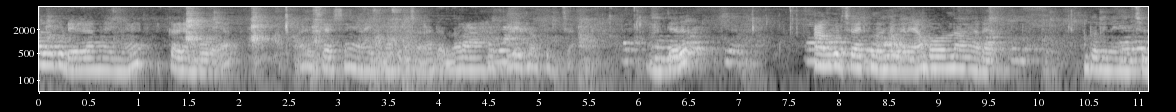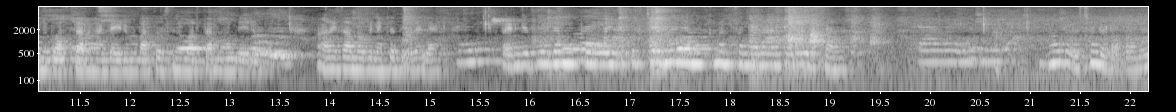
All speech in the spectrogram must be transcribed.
അത് കുടിയെല്ലാം കഴിഞ്ഞ് ഇക്കെല്ലാം പോയ അതിനുശേഷം ഞാൻ ഇരുന്ന് കുടിച്ചാണ് ഇന്ന് റാഹത്തിലിരുന്ന് കുടിച്ച. മറ്റേത് ആ കുടിച്ചായിരിക്കും ഇങ്ങനെ ഞാൻ പോകുന്ന അറിയാം അപ്പോൾ പിന്നെ നെച്ചുവിന് പുറത്തിറങ്ങേണ്ടി വരും. പത്ത് ദിവസത്തിന് പുറത്തിറങ്ങേണ്ടി വരും. അങ്ങനെയൊക്കെ ആകുമ്പോൾ പിന്നെ ഗതികളല്ലേ അപ്പം എനിക്ക് എന്തെങ്കിലും പോയിട്ട് കുടിച്ച് കഴിഞ്ഞാൽ നമുക്ക് മനസ്സമാധാനത്തോടെ കുടിച്ചാൽ ആ കുടിച്ചിട്ടുണ്ട് കേട്ടോ അപ്പോൾ അത്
